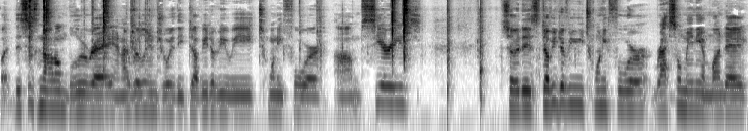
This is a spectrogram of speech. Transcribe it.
but this is not on Blu-ray, and I really enjoy the WWE 24 um, series. So it is WWE 24 WrestleMania Monday,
